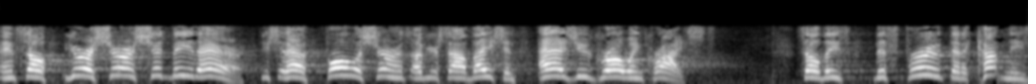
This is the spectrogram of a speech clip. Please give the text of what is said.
And so your assurance should be there. You should have full assurance of your salvation as you grow in Christ. So these, this fruit that accompanies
